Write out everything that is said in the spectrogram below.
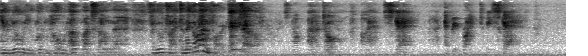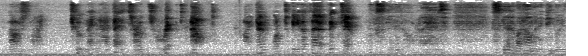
You knew you couldn't hold out much down there, so you tried to make a run for it, didn't you? It's not that at all. I am scared. I have every right to be scared. Last night, two men had their throats ripped out. I don't want to be the third victim. Look scared, all right. Scared about how many people you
